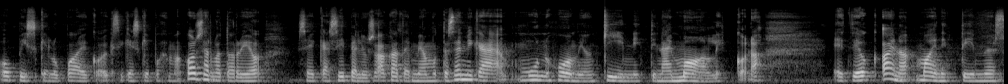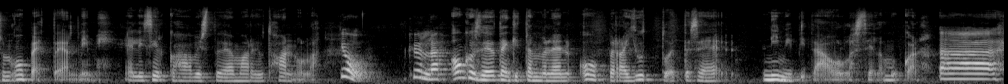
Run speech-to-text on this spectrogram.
opiskelupaikoiksi Keski-Pohjanmaan konservatorio sekä Sibelius Akatemia, mutta se mikä mun huomion kiinnitti näin maallikkona, että aina mainittiin myös sun opettajan nimi, eli Sirkka Haavisto ja Marjut Hannula. Joo, kyllä. Onko se jotenkin tämmöinen opera-juttu, että se nimi pitää olla siellä mukana? Äh,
